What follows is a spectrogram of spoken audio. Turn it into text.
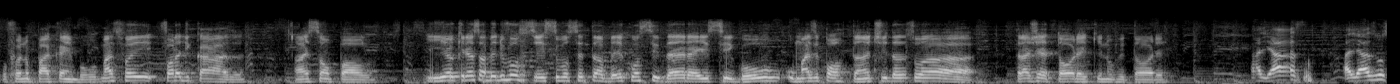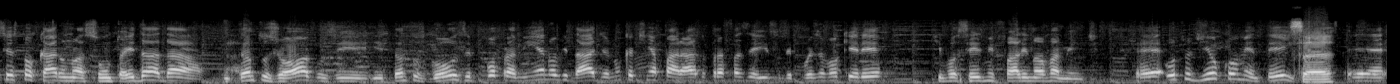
ou foi no Pacaembu, mas foi fora de casa, lá em São Paulo. E eu queria saber de você, se você também considera esse gol o mais importante da sua trajetória aqui no Vitória. Aliás, aliás, vocês tocaram no assunto aí da, da de tantos jogos e, e tantos gols. E, pô, pra mim é novidade. Eu nunca tinha parado para fazer isso. Depois eu vou querer que vocês me falem novamente. É, outro dia eu comentei Certo. É,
